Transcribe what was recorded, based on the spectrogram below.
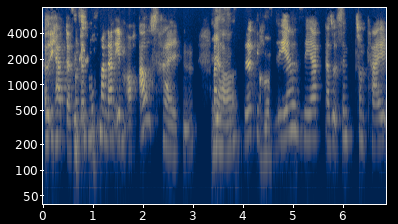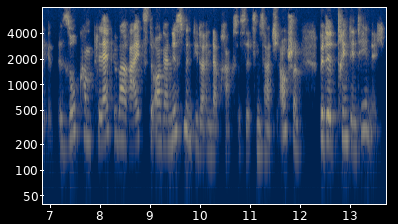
Also ich habe das und das muss man dann eben auch aushalten, weil ja, es ist wirklich sehr, sehr, also es sind zum Teil so komplett überreizte Organismen, die da in der Praxis sitzen. Das hatte ich auch schon. Bitte trink den Tee nicht.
